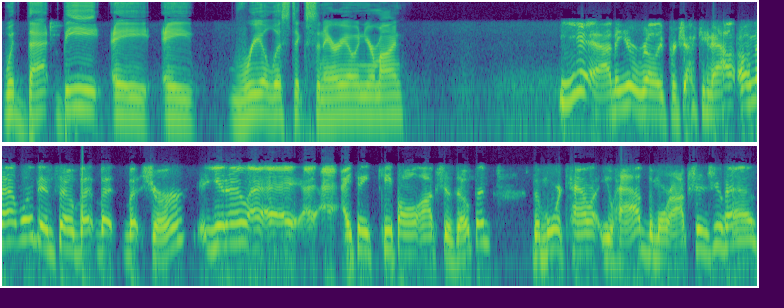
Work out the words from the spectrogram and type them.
would that be a a realistic scenario in your mind? Yeah, I mean, you're really projecting out on that one, and so, but, but, but sure, you know, I, I, I- think keep all options open. The more talent you have, the more options you have.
